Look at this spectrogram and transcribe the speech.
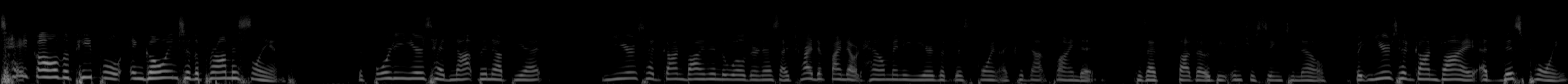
Take all the people and go into the promised land. The 40 years had not been up yet. Years had gone by in the wilderness. I tried to find out how many years at this point. I could not find it because I thought that would be interesting to know. But years had gone by at this point,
